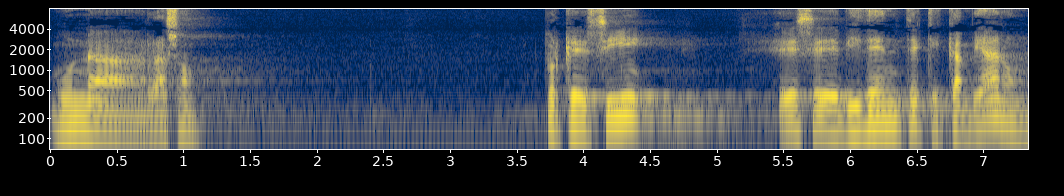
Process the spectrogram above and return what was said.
una razón, porque sí es evidente que cambiaron,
